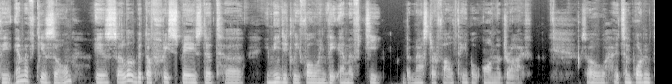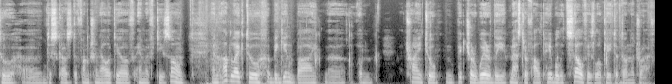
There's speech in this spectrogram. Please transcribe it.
The MFT zone is a little bit of free space that uh, immediately following the MFT, the master file table on the drive. So it's important to uh, discuss the functionality of MFT zone and I'd like to begin by uh, um, trying to picture where the master file table itself is located on the drive.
